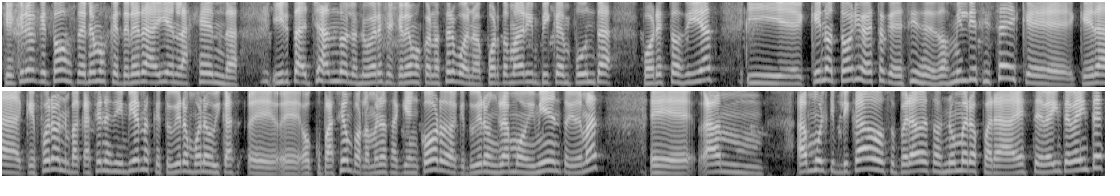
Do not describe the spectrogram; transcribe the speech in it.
que creo que todos tenemos que tener ahí en la agenda, ir tachando los lugares que queremos conocer. Bueno, Puerto Madryn pica en punta por estos días y eh, qué notorio esto que decís de 2016, que, que, era, que fueron vacaciones de invierno que tuvieron buena ubica- eh, eh, ocupación, por lo menos aquí en Córdoba, que tuvieron gran movimiento y demás. Eh, han han multiplicado, superado esos números para este 2020,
